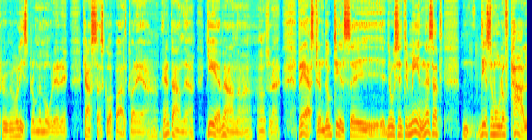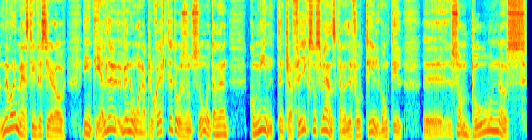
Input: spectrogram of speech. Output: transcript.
polispromemorior i kassaskåp och allt vad det är. Är det inte han det? GV han va? och sådär. Väström drog, till sig, drog sig till minnes att det som Olof Palme var mest intresserad av inte gällde Venona-projektet och så, så, utan den Komintertrafik som svenskarna hade fått tillgång till eh, som bonus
